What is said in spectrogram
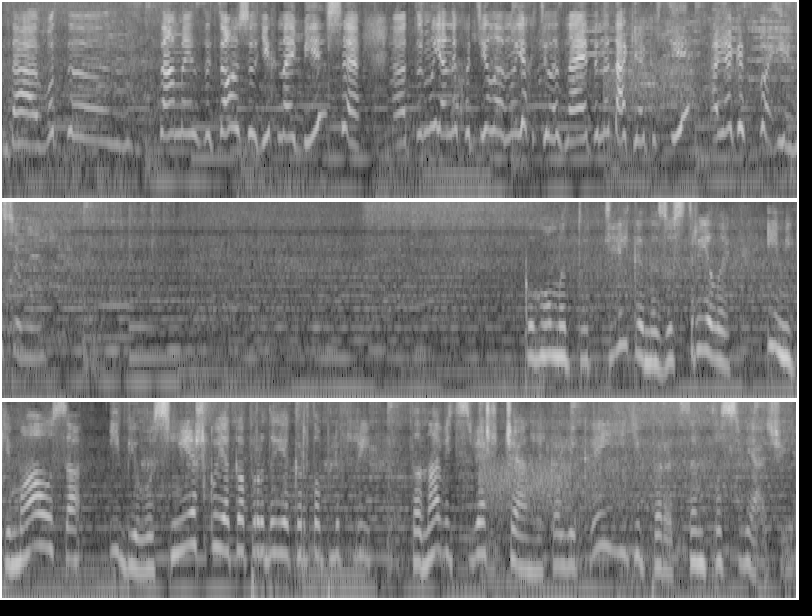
Да, от е, саме із-за цього, що їх найбільше, е, тому я не хотіла, ну я хотіла, знаєте, не так, як всі, а якось по-іншому. Кого ми тут тільки не зустріли: і Мікі Мауса, і Білосніжку, яка продає картоплю фрі, та навіть священника, який її перед цим посвячує.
